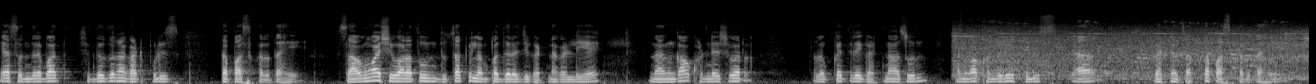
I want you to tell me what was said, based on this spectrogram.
या संदर्भात शंद्रुतना घाट पोलीस तपास करत आहे. सावंगा शिवारातून दुचाकी लंपत झाल्याची घटना घडली आहे. नांदगाव खंडेश्वर तालुक्यातील ही घटना असून नांदगाव खंडेश्वर पोलीस या घटनेचा तपास करत आहे.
